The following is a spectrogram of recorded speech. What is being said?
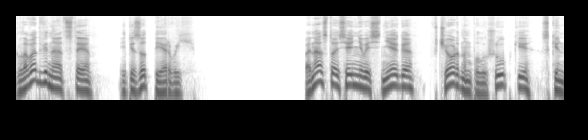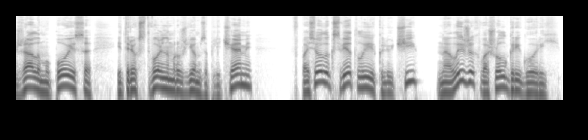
Глава 12. Эпизод 1. По насту осеннего снега, в черном полушубке, с кинжалом у пояса и трехствольным ружьем за плечами, в поселок Светлые Ключи на лыжах вошел Григорий.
